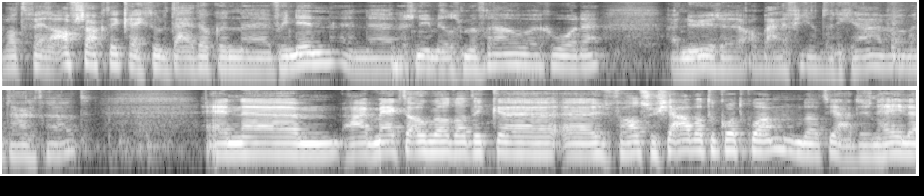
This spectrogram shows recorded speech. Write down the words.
wat verder afzakte. Ik kreeg toen een tijd ook een vriendin. En dat is nu inmiddels mijn vrouw geworden. En nu is ze al bijna 24 jaar wel met haar getrouwd. En ehm, maar ik merkte ook wel dat ik eh, eh, vooral sociaal wat tekort kwam. Omdat ja, het is een hele,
